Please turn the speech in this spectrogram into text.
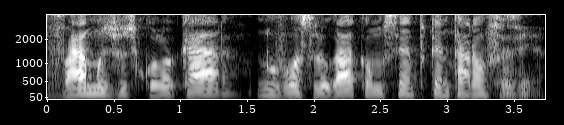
Vamos vos colocar no vosso lugar como sempre tentaram fazer.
